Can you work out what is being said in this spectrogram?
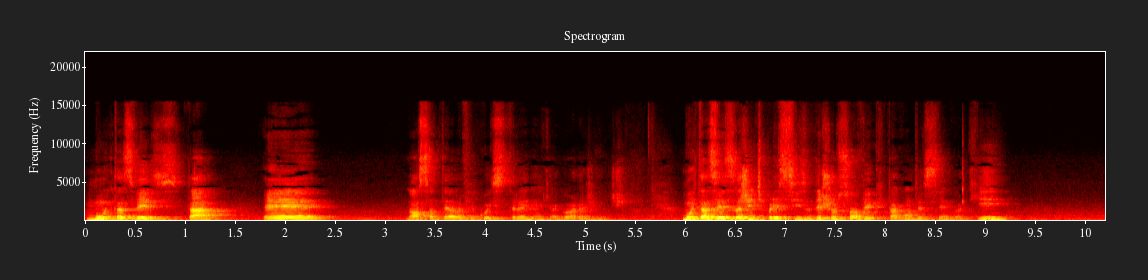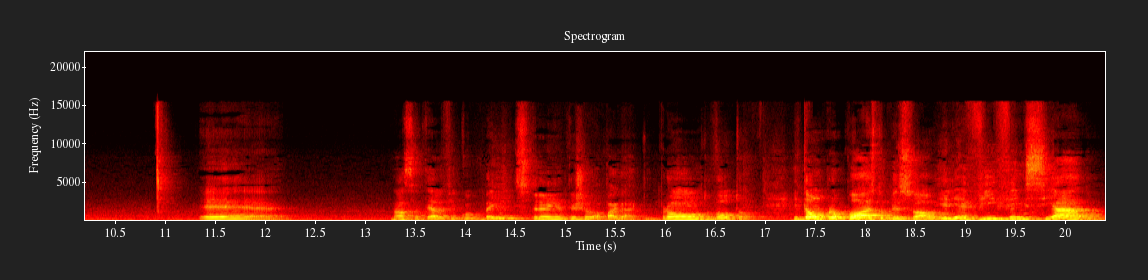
Muitas vezes, tá? É... Nossa, a tela ficou estranha aqui agora, gente. Muitas vezes a gente precisa. Deixa eu só ver o que está acontecendo aqui. É... Nossa, a tela ficou bem estranha. Deixa eu apagar aqui. Pronto, voltou. Então o propósito, pessoal, ele é vivenciado.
